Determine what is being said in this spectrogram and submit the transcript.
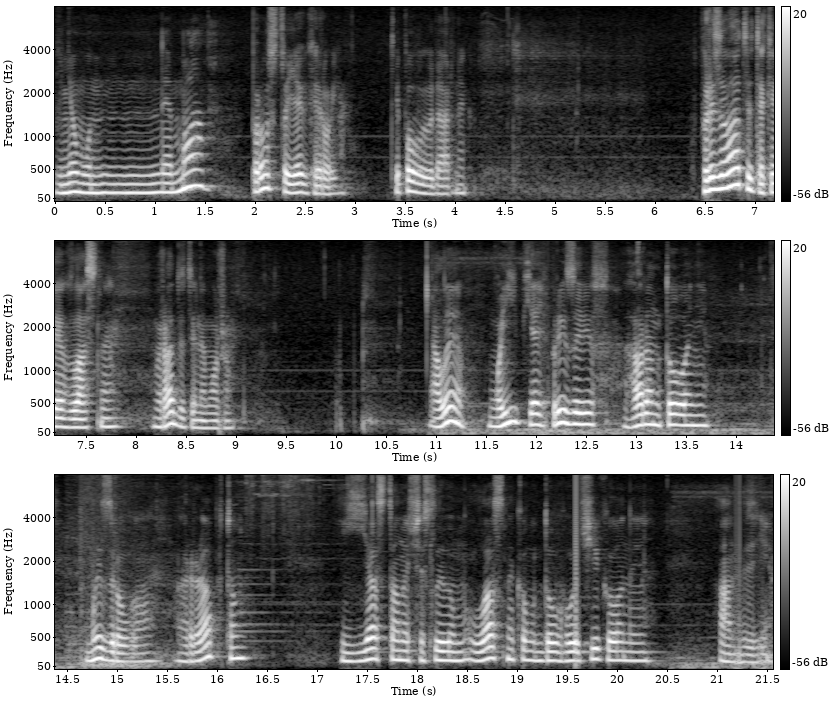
в ньому нема. Просто як герой. Типовий ударник. Призивати таке, власне, радити не можу. Але мої 5 призовів гарантовані. Ми зробимо раптом. Я стану щасливим власником довгоочікуваної Анзії.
